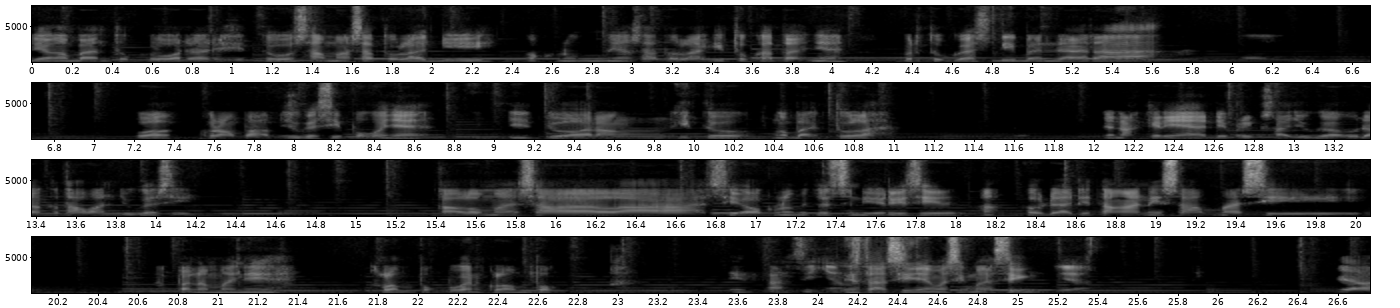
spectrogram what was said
Dia ngebantu keluar dari situ sama satu lagi, oknum yang satu lagi tuh katanya bertugas di bandara. Gua kurang paham juga sih. Pokoknya dua orang itu ngebantu lah. Dan akhirnya diperiksa juga, udah ketahuan juga sih. Kalau masalah si oknum itu sendiri sih ah, udah ditangani sama si apa namanya ya? Kelompok bukan kelompok, instansinya instansinya masing-masing. Iya. Ya,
